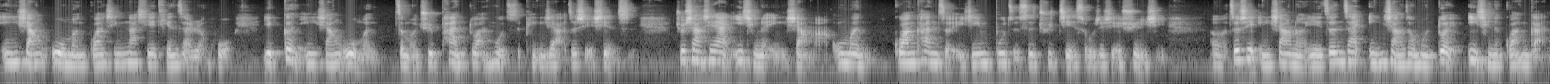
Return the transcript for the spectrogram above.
影响我们关心那些天灾人祸，也更影响我们怎么去判断或者是评价这些现实。就像现在疫情的影像嘛，我们观看者已经不只是去接收这些讯息，呃，这些影像呢，也正在影响着我们对疫情的观感。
